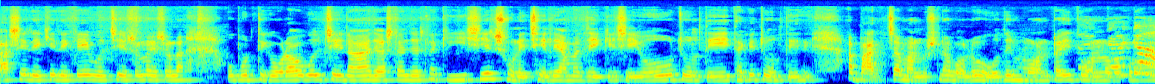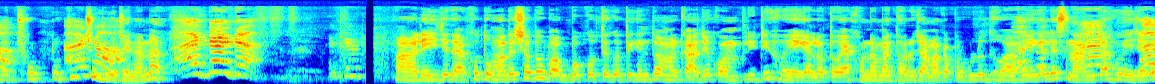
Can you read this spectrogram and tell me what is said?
পাশে রেখে রেখে বলছি, এসো না এসো না। উপর থেকে ওরাও বলছে, না, যাস না যাস না। কিসের শোনে ছেলে আমার যেকে সেই, ও চলতেই থাকে চলতেই থাকে। আর বাচ্চা মানুষ না বলো, ওদের মনটাই তো অন্যরকম। না ছোট্ট, কিচ্ছু বোঝে না না? আর এই যে দেখো, তোমাদের সাথেও বক বক করতে করতে কিন্তু আমার কাজও কমপ্লিটই হয়ে গেল। তো এখন আমার ধরো জামা কাপড়গুলো ধোয়া হয়ে গেলে স্নানটা হয়ে যাবে।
